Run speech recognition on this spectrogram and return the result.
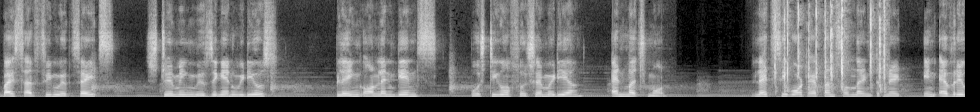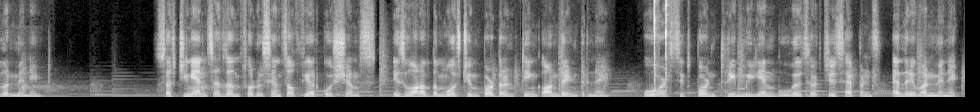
by surfing websites, streaming music and videos, playing online games, posting on social media, and much more. Let's see what happens on the internet in every one minute. Searching answers and solutions of your questions is one of the most important thing on the internet. Over 6.3 million Google searches happens every one minute.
